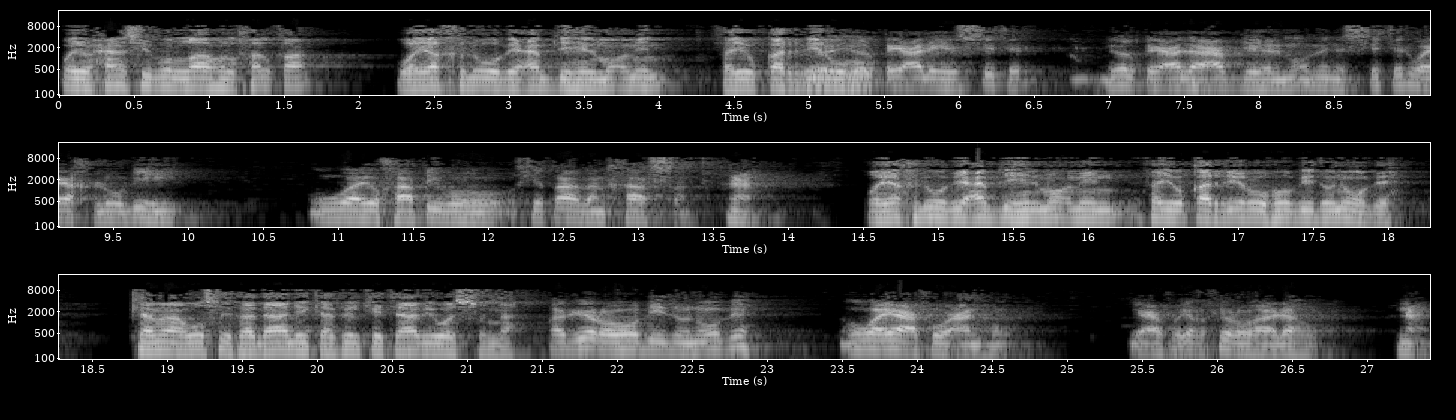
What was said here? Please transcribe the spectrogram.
ويحاسب الله الخلق ويخلو بعبده المؤمن فيقرره. يلقي عليه الستر. يلقي على عبده المؤمن الستر ويخلو به ويخاطبه خطابا خاصا. نعم. ويخلو بعبده المؤمن فيقرره بذنوبه. كما وصف ذلك في الكتاب والسنة. يقرره بذنوبه ويعفو عنه. يعفو يغفرها له. نعم.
